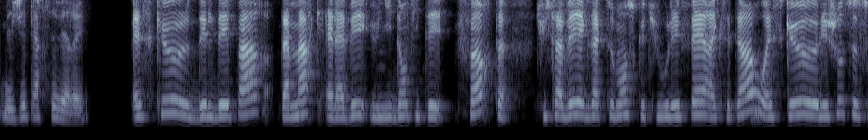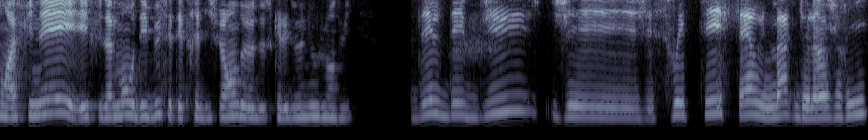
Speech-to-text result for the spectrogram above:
mais j'ai persévéré. Est-ce que dès le départ, ta marque, elle avait une identité forte? Tu savais exactement ce que tu voulais faire, etc. Ou est-ce que les choses se sont affinées et finalement au début c'était très différent de, ce qu'elle est devenue aujourd'hui? Dès le début, j'ai souhaité faire une marque de lingerie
